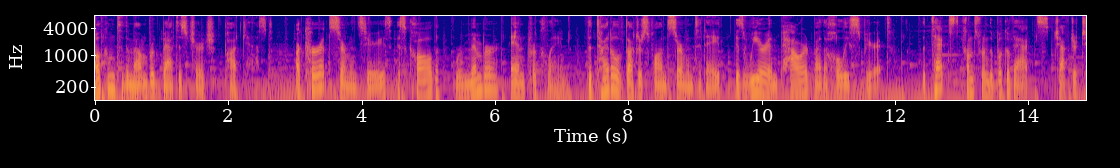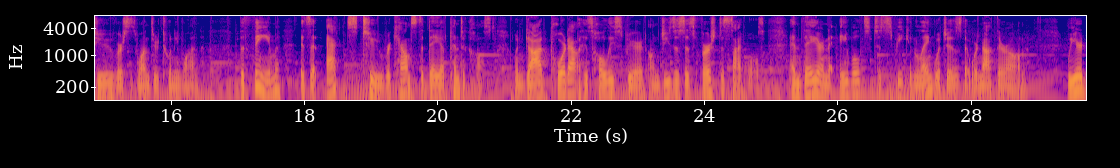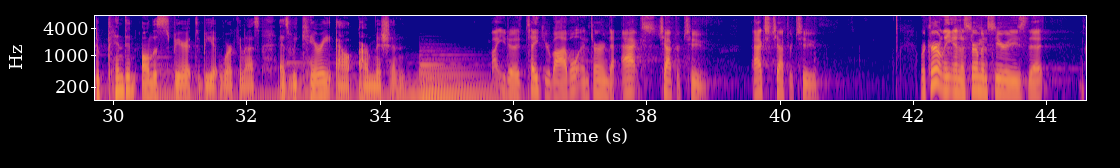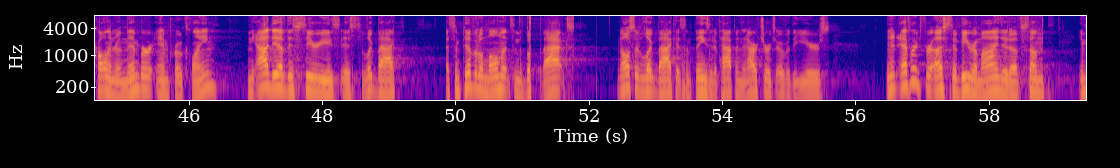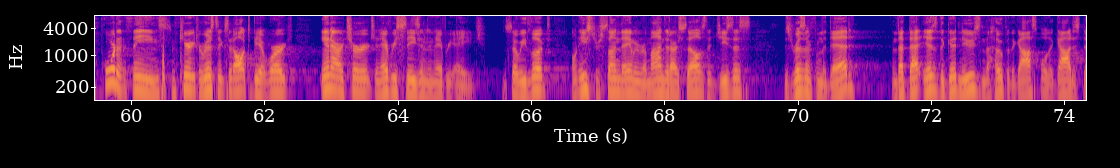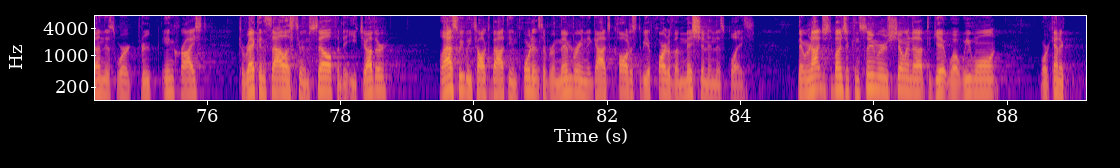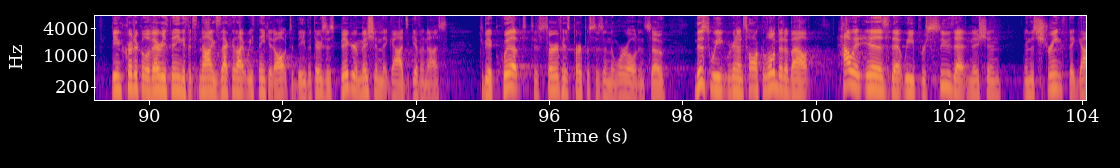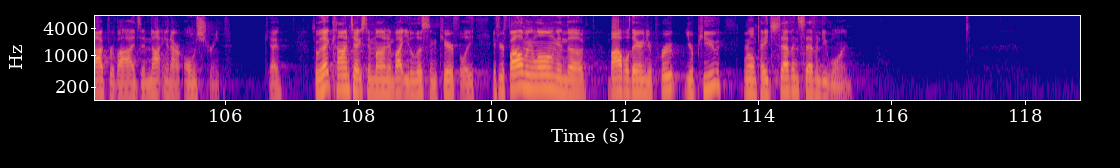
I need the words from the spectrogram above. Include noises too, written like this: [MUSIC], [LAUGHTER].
Welcome to the Mountain Brook Baptist Church podcast. Our current sermon series is called Remember and Proclaim. The title of Dr. Swan's sermon today is We Are Empowered by the Holy Spirit. The text comes from the book of Acts, chapter 2, verses 1 through 21. The theme is that Acts 2 recounts the day of Pentecost when God poured out his Holy Spirit on Jesus' first disciples, and they are enabled to speak in languages that were not their own. We are dependent on the Spirit to be at work in us as we carry out our mission. I invite you to take your Bible and turn to Acts chapter 2. Acts chapter 2. We're currently in a sermon series that I'm calling Remember and Proclaim. And the idea of this series is to look back at some pivotal moments in the book of Acts and also to look back at some things that have happened in our church over the years in an effort for us to be reminded of some important things, some characteristics that ought to be at work in our church in every season and every age. And so we looked on Easter Sunday and we reminded ourselves that Jesus is risen from the dead and that that is the good news and the hope of the gospel that God has done this work through in Christ to reconcile us to himself and to each other. Last week we talked about the importance of remembering that God's called us to be a part of a mission in this place. That we're not just a bunch of consumers showing up to get what we want or kind of being critical of everything if it's not exactly like we think it ought to be, but there's this bigger mission that God's given us to be equipped to serve his purposes in the world. And so this week, we're going to talk a little bit about how it is that we pursue that mission and the strength that God provides and not in our own strength. Okay? So, with that context in mind, I invite you to listen carefully. If you're following along in the Bible there in your, your pew, we're on page 771.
